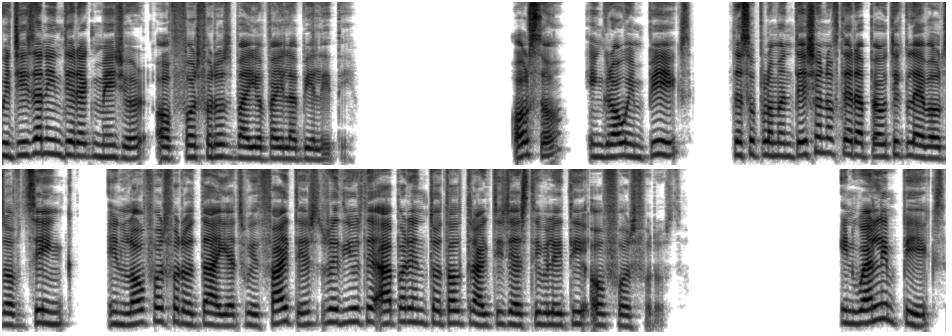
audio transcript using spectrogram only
which is an indirect measure of phosphorus bioavailability. Also, in growing pigs, the supplementation of therapeutic levels of zinc in low phosphorus diets with phytase reduced the apparent total tract digestibility of phosphorus. In weanling pigs,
